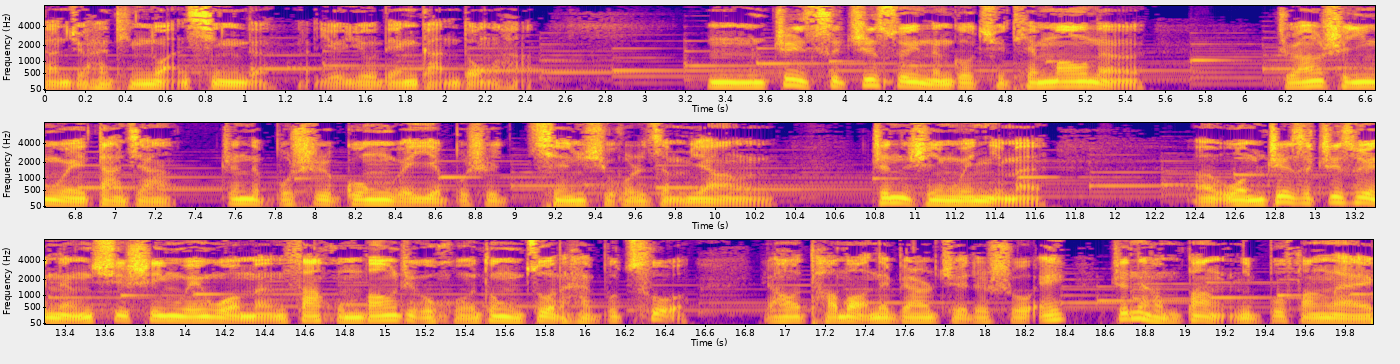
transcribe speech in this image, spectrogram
感觉还挺暖心的，有有点感动哈。嗯，这次之所以能够去天猫呢，主要是因为大家真的不是恭维，也不是谦虚或者怎么样，真的是因为你们。呃，我们这次之所以能去，是因为我们发红包这个活动做的还不错，然后淘宝那边觉得说，哎，真的很棒，你不妨来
